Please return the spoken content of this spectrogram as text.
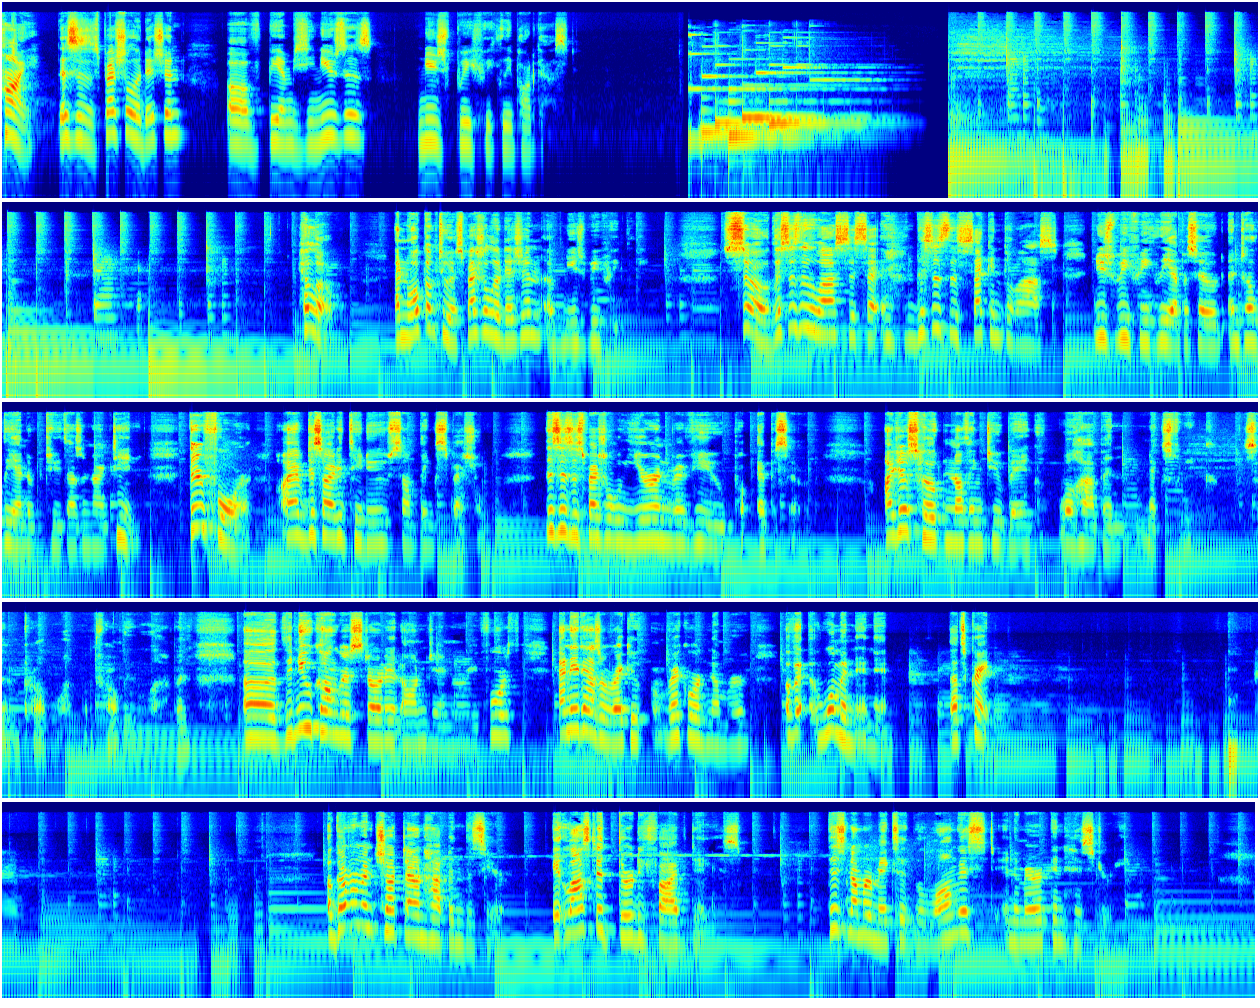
Hi, this is a special edition of BMC News's News Brief Weekly podcast. Hello, and welcome to a special edition of News Brief Weekly. So, this is the last this is the second to last News Brief Weekly episode until the end of 2019. Therefore, I have decided to do something special. This is a special year in review episode. I just hope nothing too big will happen next week. Some probably probably will happen. Uh, the new Congress started on January 4th, and it has a rec- record number of women in it. That's great. A government shutdown happened this year. It lasted 35 days. This number makes it the longest in American history.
